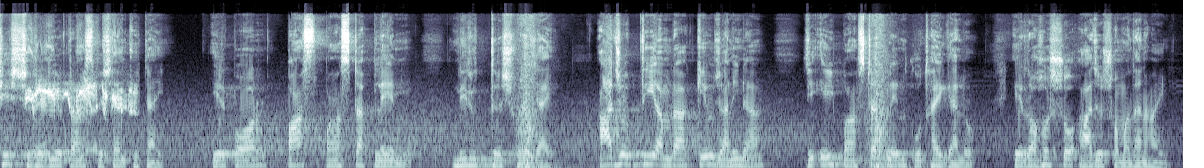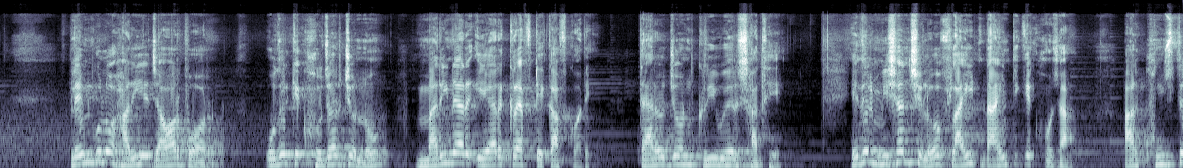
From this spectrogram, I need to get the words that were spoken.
শেষ রেডিও ট্রান্সমিশন এটাই। এরপর পাঁচ পাঁচটা প্লেন নিরুদ্দেশ হয়ে যায়। আজ অবধি আমরা কেউ জানি না যে এই পাঁচটা প্লেন কোথায় গেল। এর রহস্য আজও সমাধান হয়নি। প্লেনগুলো হারিয়ে যাওয়ার পর ওদেরকে খোঁজার জন্য মারিনার এয়ারক্রাফট টেক অফ করে, তেরো জন ক্রিউয়ের সাথে। এদের মিশন ছিল ফ্লাইট নাইনটিকে খোঁজা আর খুঁজতে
